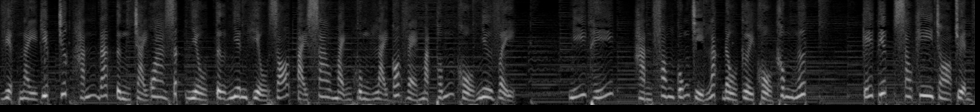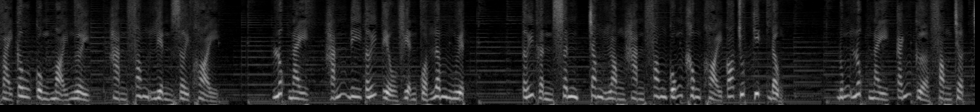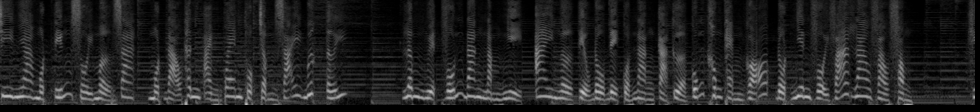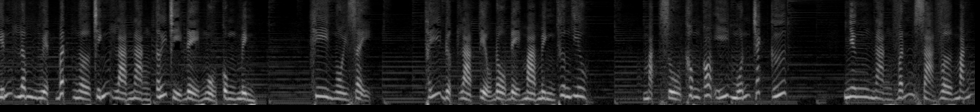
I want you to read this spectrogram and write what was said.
Việc này kiếp trước hắn đã từng trải qua rất nhiều tự nhiên hiểu rõ tại sao Mạnh Hùng lại có vẻ mặt thống khổ như vậy. Nghĩ thế, Hàn Phong cũng chỉ lắc đầu cười khổ không ngớt. Kế tiếp sau khi trò chuyện vài câu cùng mọi người, Hàn Phong liền rời khỏi. Lúc này, hắn đi tới tiểu viện của Lâm Nguyệt. Tới gần sân, trong lòng Hàn Phong cũng không khỏi có chút kích động. Đúng lúc này cánh cửa phòng chợt chi nha một tiếng rồi mở ra, một đạo thân ảnh quen thuộc chậm rãi bước tới. Lâm Nguyệt vốn đang nằm nghỉ, ai ngờ tiểu đồ đệ của nàng cả cửa cũng không thèm gõ, đột nhiên vội vã lao vào phòng. Khiến Lâm Nguyệt bất ngờ chính là nàng tới chỉ để ngủ cùng mình. Khi ngồi dậy, thấy được là tiểu đồ đệ mà mình thương yêu. Mặc dù không có ý muốn trách cứ, nhưng nàng vẫn giả vờ mắng.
